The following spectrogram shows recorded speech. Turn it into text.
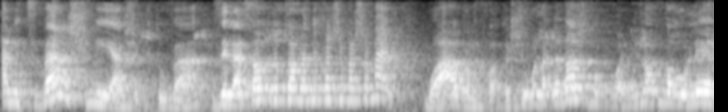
המצווה השנייה שכתובה זה לעשות רצון אביך שבשמיים. וואו, אני כבר קשור אל הקדוש ברוך הוא, אני לא כבר הולך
